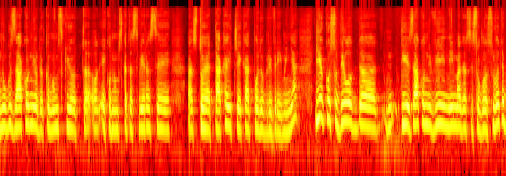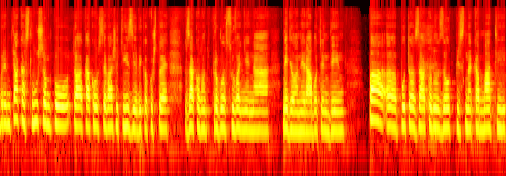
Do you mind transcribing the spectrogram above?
многу закони од економскиот од економската сфера се стојат така и чекаат подобри времења. Иако со дел од тие закони вие нема да се согласувате, брем така слушам по тоа како се вашите изјави, како што е законот прогласување на недела неработен ден, па потоа законот за отпис на камати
